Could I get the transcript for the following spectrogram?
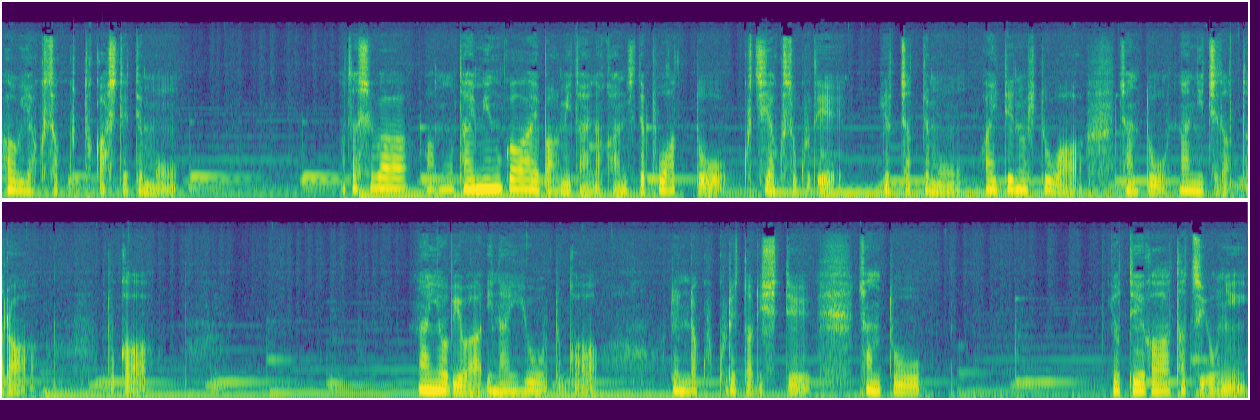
会う約束とかしてても私はあのタイミングが合えばみたいな感じでポワッと口約束で言っちゃっても相手の人はちゃんと何日だったらとか何曜日はいないよとか連絡くれたりしてちゃんと予定が立つように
